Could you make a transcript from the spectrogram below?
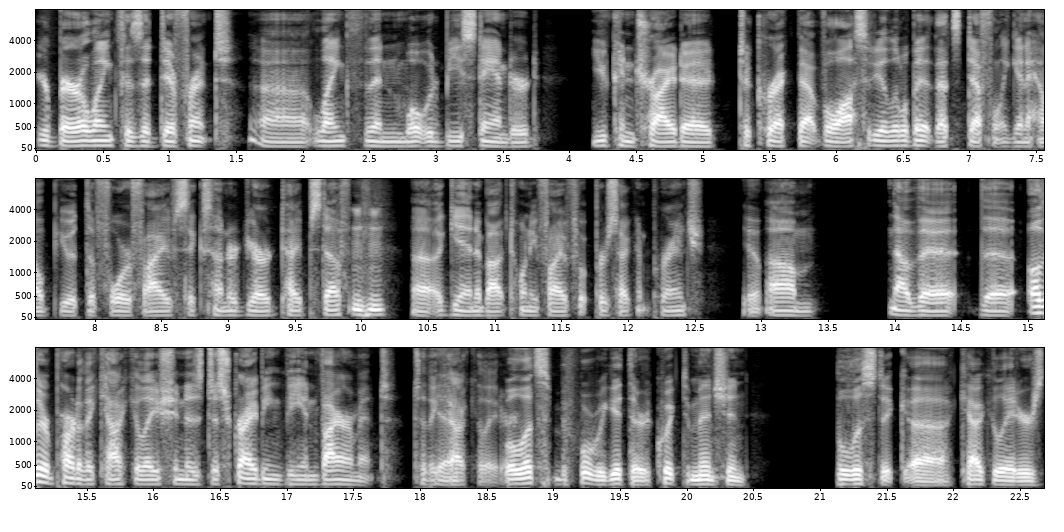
your barrel length is a different uh, length than what would be standard, you can try to to correct that velocity a little bit. That's definitely going to help you at the four, five, six hundred yard type stuff. Mhm. Uh, again, about twenty five foot per second per inch. Yep. Um, now the the other part of the calculation is describing the environment to the Yeah. calculator. Well, let's, before we get there, quick to mention ballistic uh, calculators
